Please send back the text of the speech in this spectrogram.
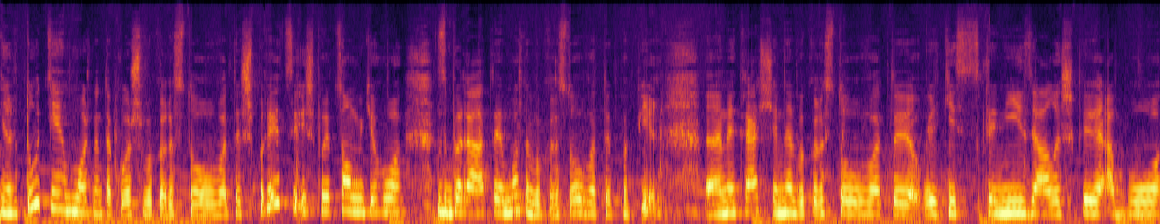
Ртуті можна також використовувати шприц і шприцом його збирати, можна використовувати папір. Е, Найкраще не використовувати якісь скляні залишки або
